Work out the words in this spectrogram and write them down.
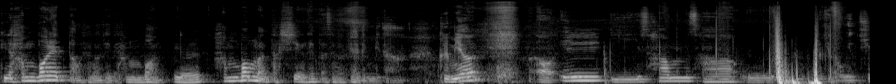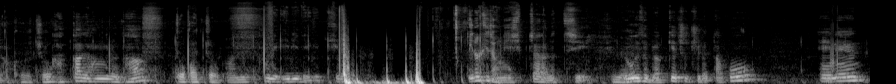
그냥 한 번 했다고 생각해야 돼. 한 번. 네. 한 번만 딱 시행을 했다 생각해야 됩니다. 그러면 어, 1, 2, 3, 4, 5 이렇게 나오겠죠. 그렇죠. 각각의 확률은 다 똑같죠. 어, 6분의 1이 되겠죠. 이렇게 정리 쉽잖아, 그렇지? 네. 여기서 몇 개 추출했다고? n은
